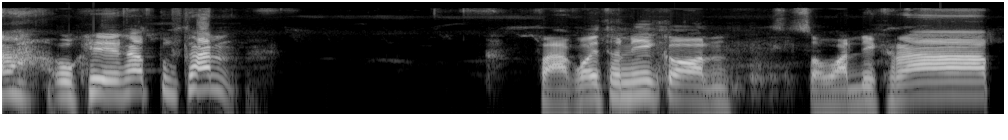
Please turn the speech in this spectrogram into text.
อะ โอเคครับทุกท่าน ฝากไว้เท่านี้ก่อน สวัสดีครับ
